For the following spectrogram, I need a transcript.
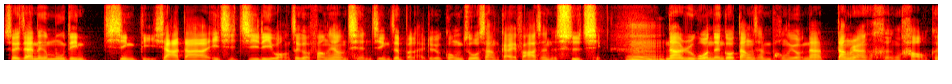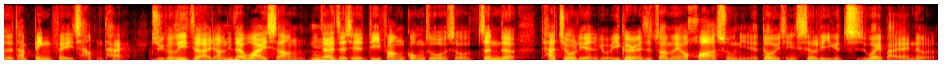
所以在那个目的性底下，大家一起激励往这个方向前进，这本来就是工作上该发生的事情。嗯，那如果能够当成朋友，那当然很好，可是它并非常态。举个例子来讲，你在外商，嗯、你在这些地方工作的时候，嗯、真的，他就连有一个人是专门要话术你的，都已经设立一个职位摆在那了。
